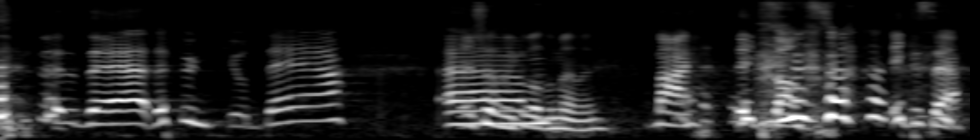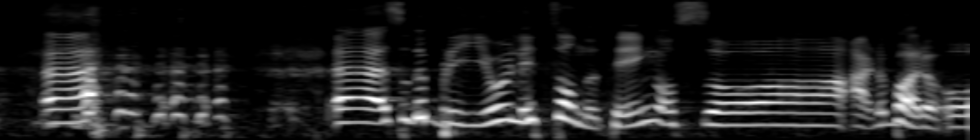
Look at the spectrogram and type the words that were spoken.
det, det, det funker jo, det. Jeg skjønner ikke hva du mener. Nei, ikke sant. Ikke se. Eh, eh, så det blir jo litt sånne ting, og så er det bare å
